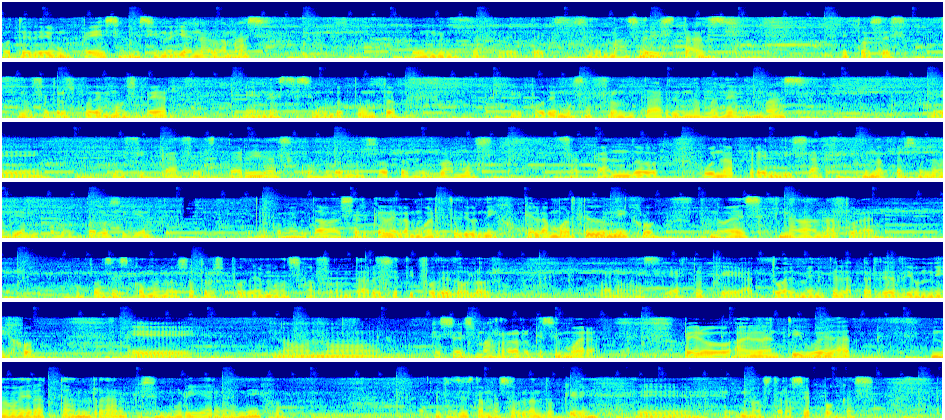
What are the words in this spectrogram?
o te dé un pésame, sino ya nada más un mensaje de texto, más a distancia. Entonces nosotros podemos ver en este segundo punto que podemos afrontar de una manera más eh, eficaz las pérdidas cuando nosotros nos vamos sacando un aprendizaje. Una persona un día me comentó lo siguiente, me comentaba acerca de la muerte de un hijo, que la muerte de un hijo no es nada natural. Entonces, ¿cómo nosotros podemos afrontar ese tipo de dolor? Bueno, es cierto que actualmente la pérdida de un hijo eh, no, no, eso es más raro que se muera. Pero en la antigüedad no era tan raro que se muriera un hijo. Entonces estamos hablando que eh, nuestras épocas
